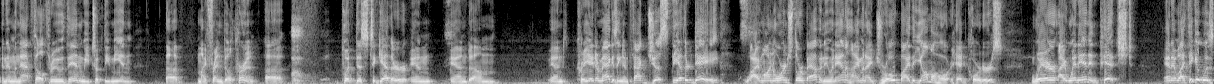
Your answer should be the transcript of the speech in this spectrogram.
And then when that fell through, then we took the, me and uh, my friend Bill Current uh, put this together and, and, um, and created a magazine. In fact, just the other day, I'm on Orangethorpe Avenue in Anaheim, and I drove by the Yamaha headquarters where I went in and pitched. And it, I think it was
